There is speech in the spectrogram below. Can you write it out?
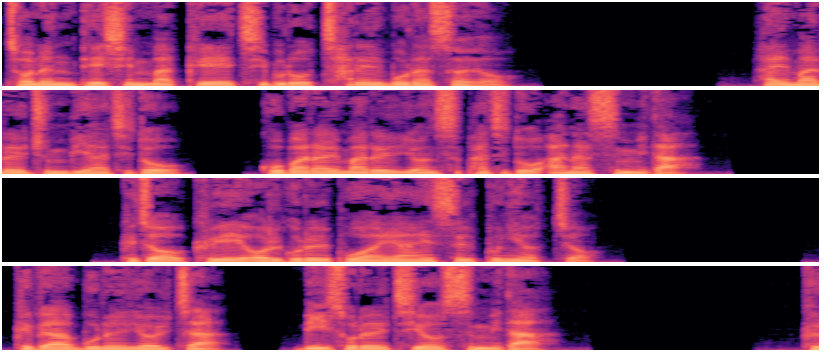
저는 대신 마크의 집으로 차를 몰았어요. 할 말을 준비하지도 고발할 말을 연습하지도 않았습니다. 그저 그의 얼굴을 보아야 했을 뿐이었죠. 그가 문을 열자 미소를 지었습니다. 그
